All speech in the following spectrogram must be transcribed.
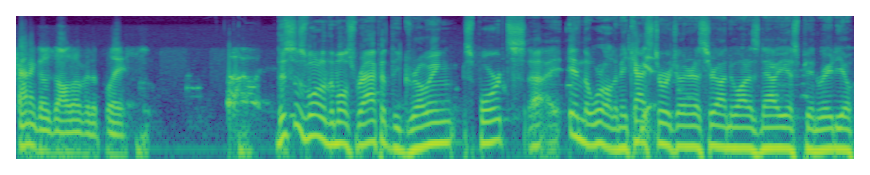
kind of goes all over the place. This is one of the most rapidly growing sports uh, in the world. I mean, Kai yeah. Stewart joining us here on Nuanez Now ESPN Radio,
